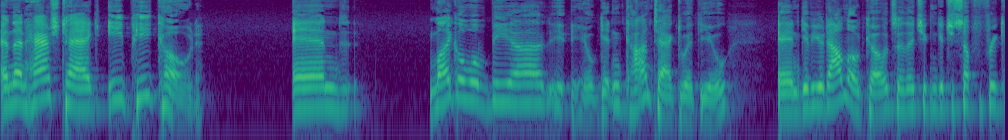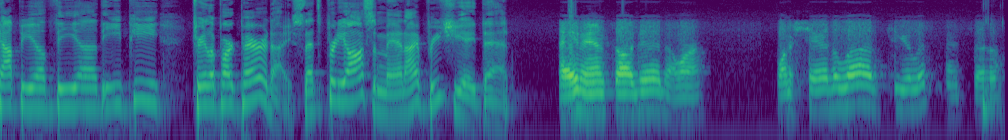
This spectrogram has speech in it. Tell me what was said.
and then hashtag EP code. And Michael will be, uh, he'll get in contact with you and give you a download code so that you can get yourself a free copy of the, uh, the EP Trailer Park Paradise. That's pretty awesome, man. I appreciate that. Hey, man, it's all good. I want to want to share the love to your listeners. So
